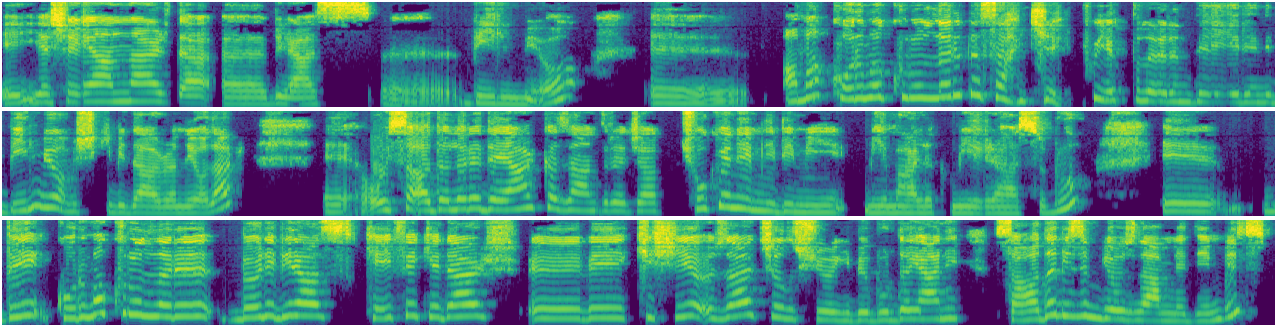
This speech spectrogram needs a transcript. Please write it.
e, yaşayanlar da e, biraz e, bilmiyor. E, ama koruma kurulları da sanki bu yapıların değerini bilmiyormuş gibi davranıyorlar. E, oysa adalara değer kazandıracak çok önemli bir mi, mimarlık mirası bu. E, ve koruma kurulları böyle biraz keyfe keder e, ve kişiye özel çalışıyor gibi. Burada yani sahada bizim gözlemlediğimiz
